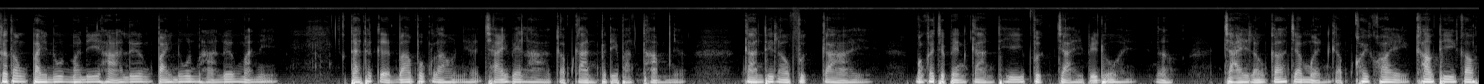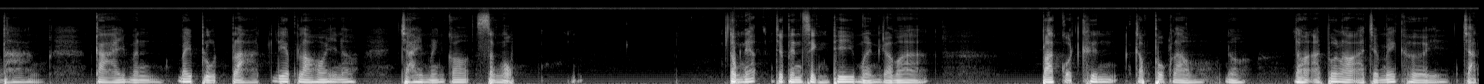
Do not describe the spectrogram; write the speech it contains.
ก็ต้องไปนู่นมานี่หาเรื่องไปนู่นหาเรื่องมานี่ แต่ถ้าเกิดว่าพวกเราเนี่ยใช้เวลากับการปฏิบัติธรรมเนี่ยการที่เราฝึกกาย มันก็จะเป็นการที่ฝึกใจไปด้วยเนาะใจเราก็จะเหมือนกับค่อยๆ เข้าที่เข้าทาง กายมันไม่ปลุดปลาดเรียบร้อยเนาะใจมันก็สงบ ตรงเนี้ยจะเป็นสิ่งที่เหมือนกับว่า ปรากฏขึ้นกับพวกเราเนาะเราอาจพวกเราอาจจะไม่เคยจัด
